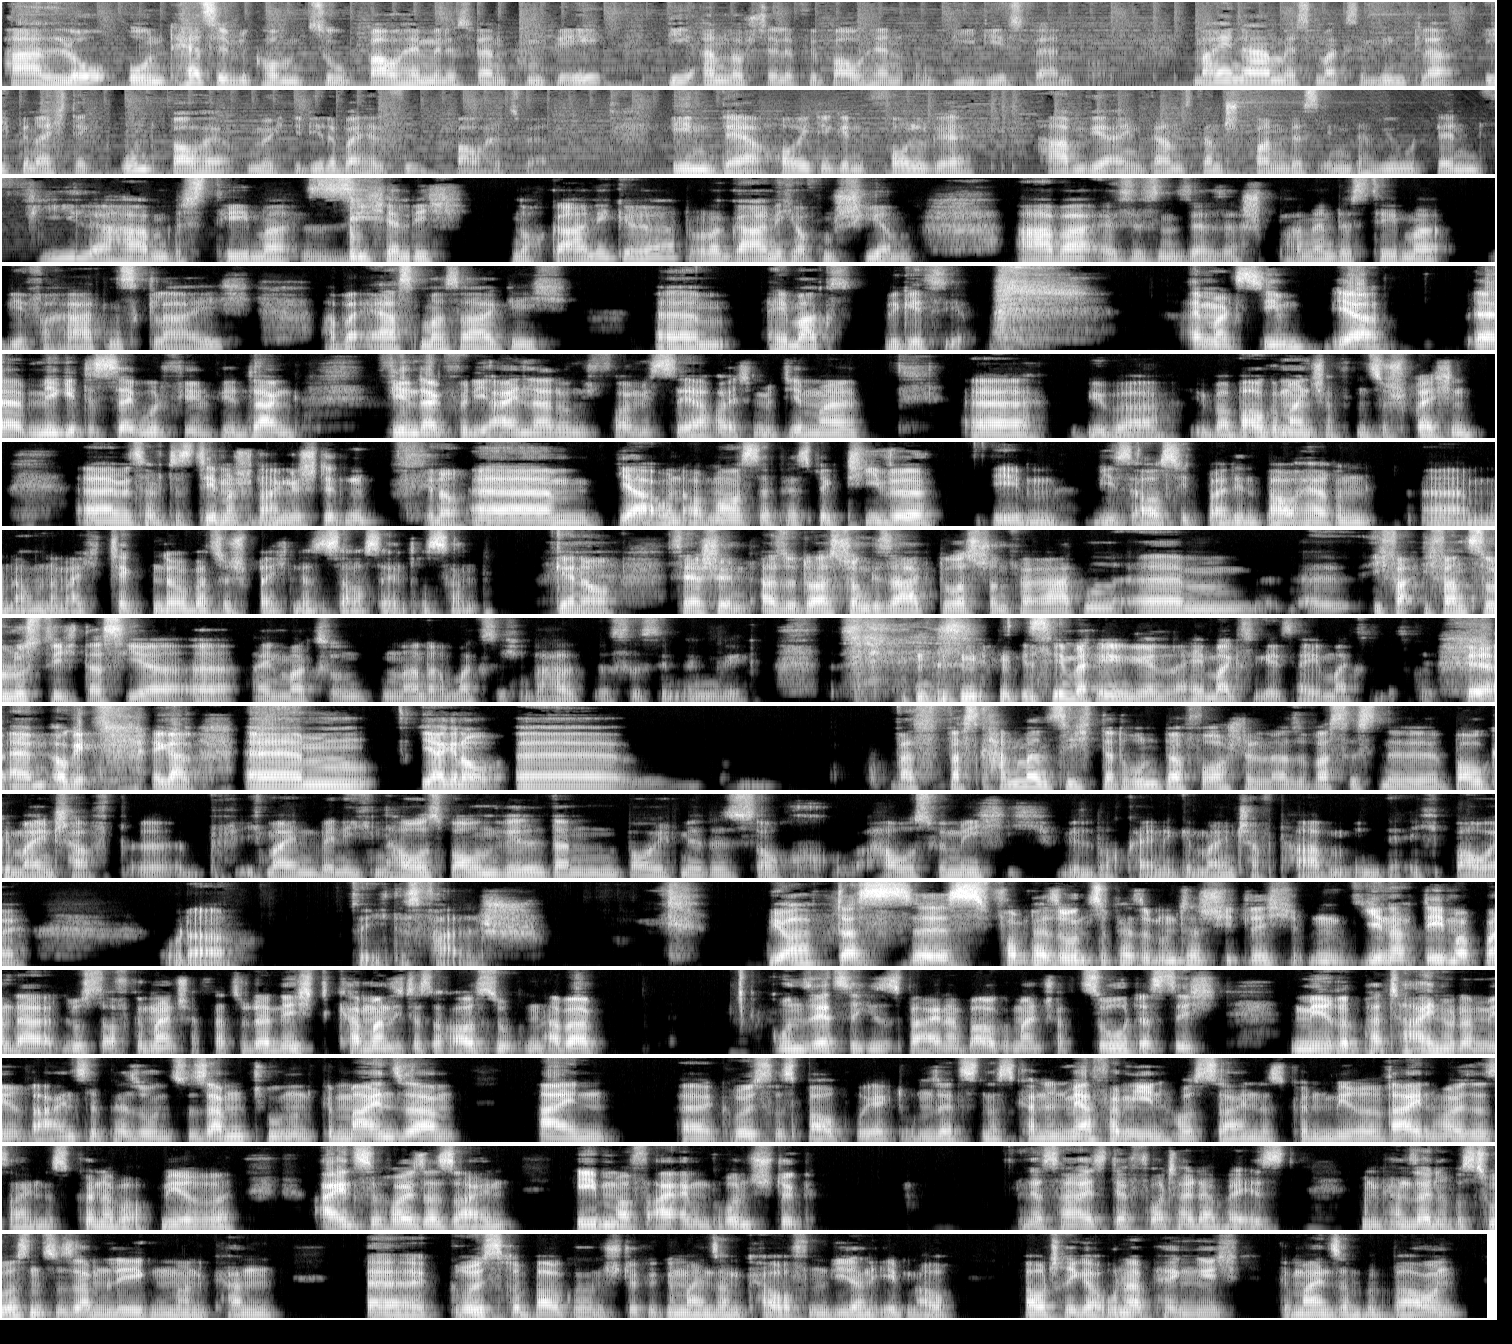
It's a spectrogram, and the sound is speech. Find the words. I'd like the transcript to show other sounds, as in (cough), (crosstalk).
Hallo und herzlich willkommen zu bauherrn-werden.de, die Anlaufstelle für Bauherren und die, die es werden wollen. Mein Name ist Maxim Winkler, ich bin Architekt und Bauherr und möchte dir dabei helfen, Bauherr zu werden. In der heutigen Folge haben wir ein ganz, ganz spannendes Interview, denn viele haben das Thema sicherlich noch gar nicht gehört oder gar nicht auf dem Schirm, aber es ist ein sehr, sehr spannendes Thema. Wir verraten es gleich, aber erstmal sage ich, ähm, hey Max, wie geht's dir? Hi Maxim, ja, äh, mir geht es sehr gut. Vielen, vielen Dank. Vielen Dank für die Einladung. Ich freue mich sehr, heute mit dir mal äh, über, über Baugemeinschaften zu sprechen. Äh, jetzt habe ich das Thema schon angeschnitten. Genau. Ähm, ja, und auch mal aus der Perspektive eben, wie es aussieht bei den Bauherren ähm, und auch mit einem Architekten darüber zu sprechen. Das ist auch sehr interessant. Genau, sehr schön. Also du hast schon gesagt, du hast schon verraten. Ähm, äh, ich, ich fand es so lustig, dass hier äh, ein Max und ein anderer Max sich unterhalten. Das ist irgendwie, (laughs) das ist immer irgendwie, hey Max, geht's? Hey Max, geht's? Ja. Ähm, okay, egal. Ähm, ja, genau. Äh, was, was kann man sich darunter vorstellen? Also was ist eine Baugemeinschaft? Äh, ich meine, wenn ich ein Haus bauen will, dann baue ich mir das auch Haus für mich. Ich will doch keine Gemeinschaft haben, in der ich baue. Oder sehe ich das falsch? Ja, das ist von Person zu Person unterschiedlich. Und je nachdem, ob man da Lust auf Gemeinschaft hat oder nicht, kann man sich das auch aussuchen. Aber grundsätzlich ist es bei einer Baugemeinschaft so, dass sich mehrere Parteien oder mehrere Einzelpersonen zusammentun und gemeinsam ein äh, größeres Bauprojekt umsetzen. Das kann ein Mehrfamilienhaus sein, das können mehrere Reihenhäuser sein, das können aber auch mehrere Einzelhäuser sein, eben auf einem Grundstück. Das heißt, der Vorteil dabei ist, man kann seine Ressourcen zusammenlegen, man kann äh, größere Baugrundstücke gemeinsam kaufen, die dann eben auch Bauträger unabhängig gemeinsam bebauen.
